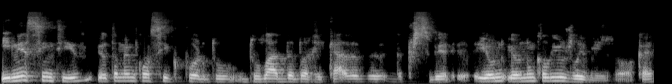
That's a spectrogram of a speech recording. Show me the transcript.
E nesse sentido, eu também me consigo pôr do, do lado da barricada de, de, perceber, eu, eu nunca li os livros, ok?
